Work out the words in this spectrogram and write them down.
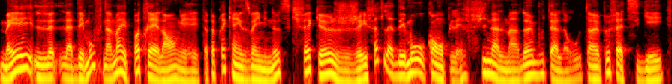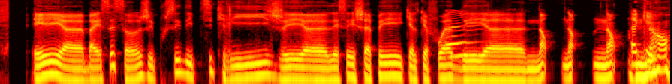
Mais la démo, finalement, est pas très longue. Elle est à peu près 15-20 minutes, ce qui fait que j'ai fait la démo au complet, finalement, d'un bout à l'autre, un peu fatigué. Et euh, ben c'est ça, j'ai poussé des petits cris, j'ai euh, laissé échapper quelquefois des non, non, non. Non.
